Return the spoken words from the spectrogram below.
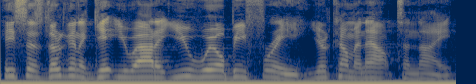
he says, they're going to get you out of You will be free. You're coming out tonight.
